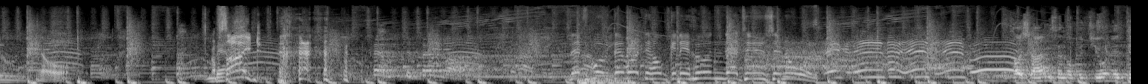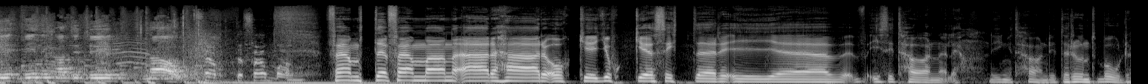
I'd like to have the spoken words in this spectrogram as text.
Jo. Ja. Offside! Lättbock, det var till hockey. Det är hundratusen år. Ta chansen, opportunity, winning attityd, now. Femte femman är här och Jocke sitter i, eh, i sitt hörn. Eller det är inget hörn, det är ett runt bord.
